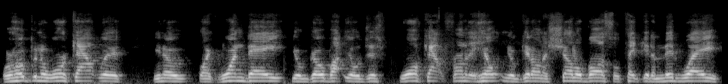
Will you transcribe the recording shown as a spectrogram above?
We're hoping to work out with, you know, like one day you'll go by, you'll just walk out front of the Hilton, you'll get on a shuttle bus, we'll take you to Midway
